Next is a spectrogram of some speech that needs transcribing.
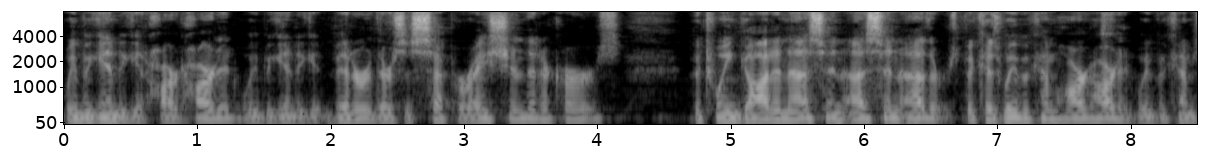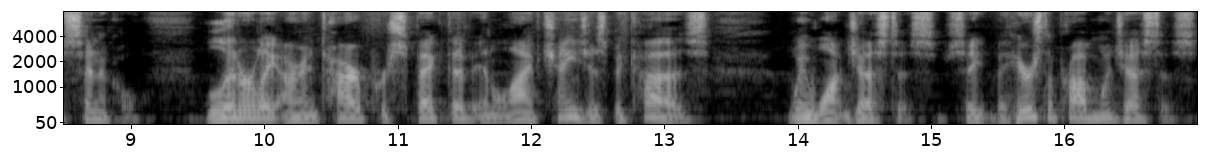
we begin to get hard hearted. We begin to get bitter. There's a separation that occurs between God and us and us and others because we become hard hearted. We become cynical. Literally, our entire perspective in life changes because we want justice. See, but here's the problem with justice.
